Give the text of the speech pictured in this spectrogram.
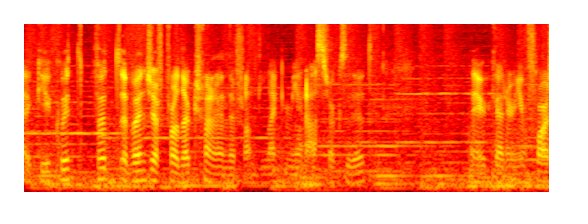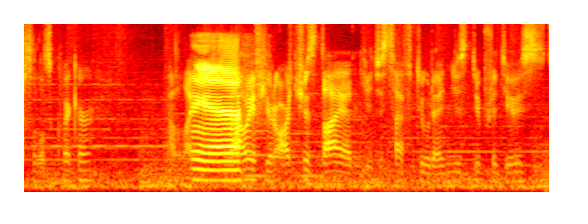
Like you could put a bunch of production in the front like me and Asterix did. Then you can reinforce a lot quicker. And like Yeah. now if your archers die and you just have two ranges to produce,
